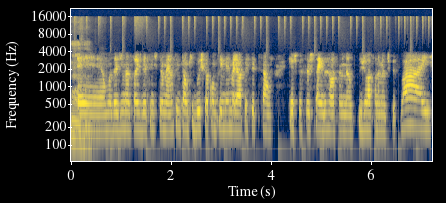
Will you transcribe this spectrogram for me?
Uhum. É uma das dimensões desse instrumento, então, que busca compreender melhor a percepção que as pessoas têm do relacionamento, dos relacionamentos pessoais,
